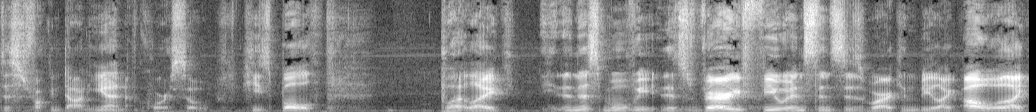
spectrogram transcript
this is fucking Donnie Yen, of course, so he's both. But like in this movie, there's very few instances where I can be like, oh, well, like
